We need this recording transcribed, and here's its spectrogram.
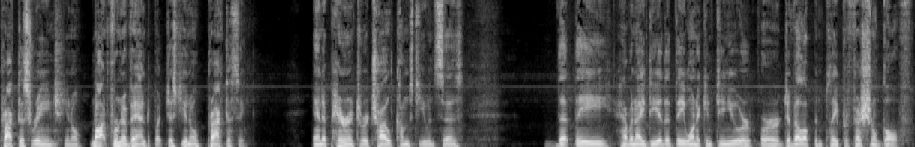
practice range, you know, not for an event, but just, you know, practicing, and a parent or a child comes to you and says that they have an idea that they want to continue or, or develop and play professional golf,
